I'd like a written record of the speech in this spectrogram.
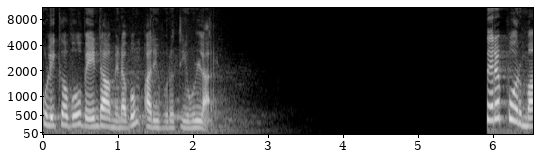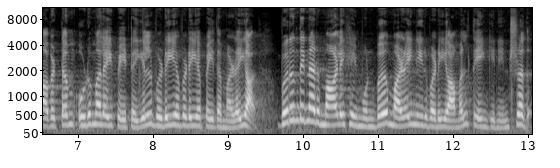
குளிக்கவோ வேண்டாம் எனவும் அறிவுறுத்தியுள்ளார். திருப்பூர் மாவட்டம் உடுமலைப்பேட்டையில் விடிய விடிய பெய்த மழையால் விருந்தினர் மாளிகை முன்பு மழைநீர் வடியாமல் தேங்கி நின்றது.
